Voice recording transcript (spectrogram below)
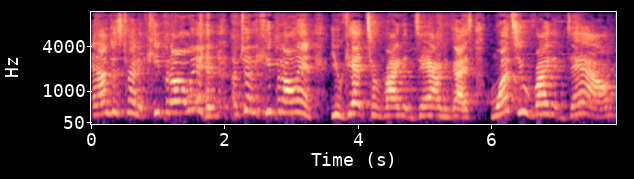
and I'm just trying to keep it all in. I'm trying to keep it all in. You get to write it down, you guys. Once you write it down,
